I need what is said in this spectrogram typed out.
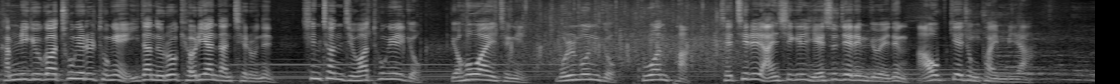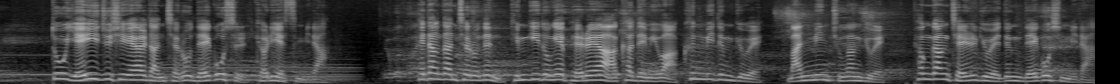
감리교가 총회를 통해 이단으로 결의한 단체로는 신천지와 통일교, 여호와의 증인, 몰몬교, 구원파, 제7일 안식일 예수재림교회 등 9개 종파입니다. 또 예의주시해야 할 단체로 4곳을 결의했습니다. 해당 단체로는 김기동의 베레아 아카데미와 큰믿음교회, 만민중앙교회, 평강제일교회 등 4곳입니다.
